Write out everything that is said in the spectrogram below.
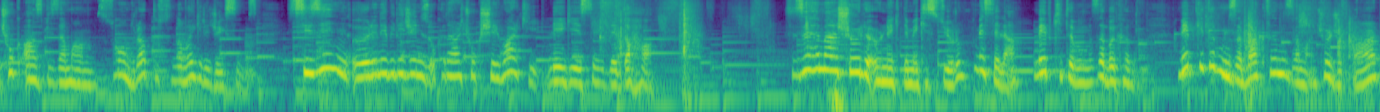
çok az bir zaman sonra bu sınava gireceksiniz. Sizin öğrenebileceğiniz o kadar çok şey var ki LGS'de daha. Size hemen şöyle örneklemek istiyorum. Mesela MEP kitabımıza bakalım. MEP kitabımıza baktığımız zaman çocuklar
